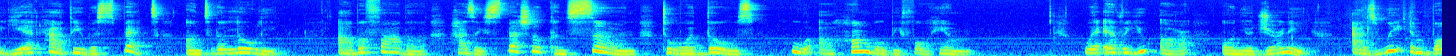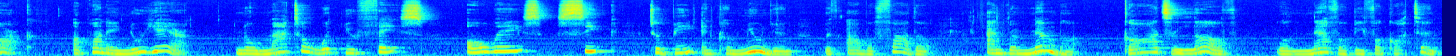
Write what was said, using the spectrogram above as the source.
yet hath he respect unto the lowly. Abba Father has a special concern toward those who are humble before him. Wherever you are on your journey, as we embark upon a new year, no matter what you face, always seek to be in communion with Abba Father. And remember, God's love will never be forgotten.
